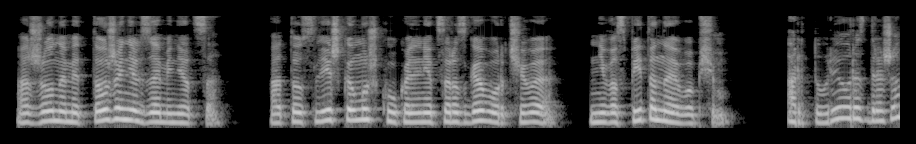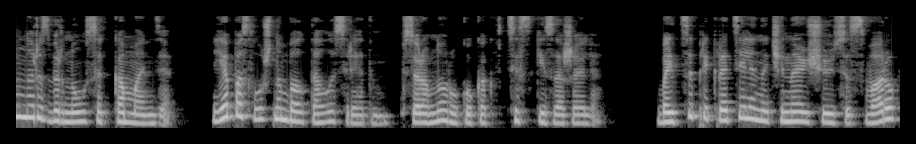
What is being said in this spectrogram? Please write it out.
а женами тоже нельзя меняться? А то слишком уж кукольница разговорчивая, невоспитанная в общем». Артурио раздраженно развернулся к команде. Я послушно болталась рядом, все равно руку как в тиски зажали. Бойцы прекратили начинающуюся свару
